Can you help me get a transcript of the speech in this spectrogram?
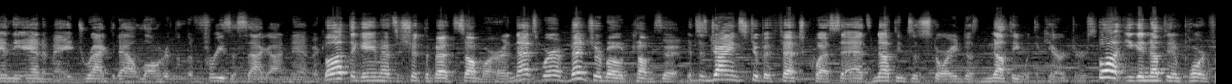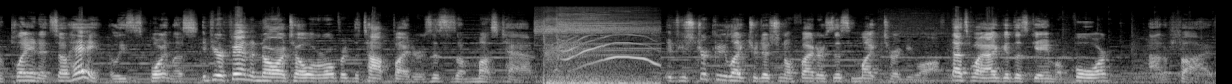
and the anime dragged it out longer than the Frieza saga on Namek. But the game has to shit the bed somewhere, and that's where adventure mode comes in. It's a giant stupid fetch quest that adds nothing to the story and does nothing with the characters. But you get nothing important for playing it, so hey, at least it's pointless. If you're a fan of Naruto or over-the-top fighters, this is a must-have. If you strictly like traditional fighters, this might turn you off. That's why I give this game a 4 out of 5.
